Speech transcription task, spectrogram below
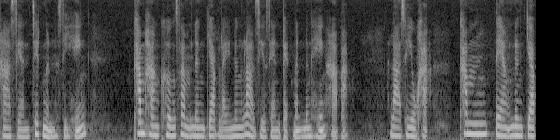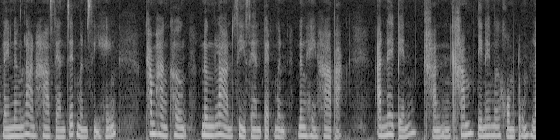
ห้าแสนเจ็ดหมื่นสี่เฮงคำหางเคิงซ้ำหนึ่งยบไหลหนึ่งล้านสี่แสนแปดหมื่นหนึ่งเฮงหาปัก ลาซิลค่ะ คำแตงหนึ่งยาบไหลหนึ่งล้านห้าแสนเจ็ดหมื่นสี่เฮงคำหางเคิงหนึ่งล้านสี่แสนแปดหมื่นหนึ่งเฮงห้าปัก อันนี้เป็นขันคำตีในเมืองโฮมตุ้มไหล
